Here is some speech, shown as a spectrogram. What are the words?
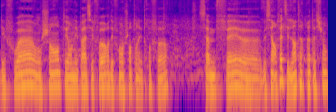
Des fois, on chante et on n'est pas assez fort. Des fois, on chante, on est trop fort. Ça me fait. euh, c'est en fait, c'est de l'interprétation.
